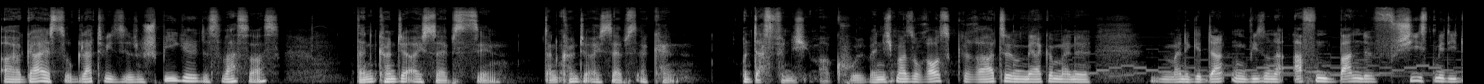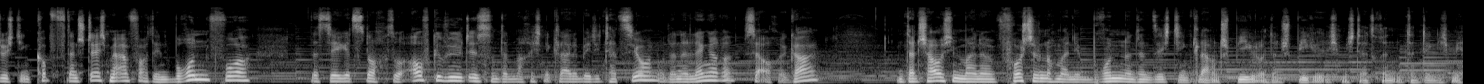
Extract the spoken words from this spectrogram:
euer Geist so glatt wie dieser Spiegel des Wassers, dann könnt ihr euch selbst sehen. Dann könnt ihr euch selbst erkennen. Und das finde ich immer cool. Wenn ich mal so rausgerate und merke, meine, meine Gedanken wie so eine Affenbande schießt mir die durch den Kopf, dann stelle ich mir einfach den Brunnen vor dass der jetzt noch so aufgewühlt ist und dann mache ich eine kleine Meditation oder eine längere, ist ja auch egal. Und dann schaue ich in meiner Vorstellung nochmal in den Brunnen und dann sehe ich den klaren Spiegel und dann spiegel ich mich da drin und dann denke ich mir,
